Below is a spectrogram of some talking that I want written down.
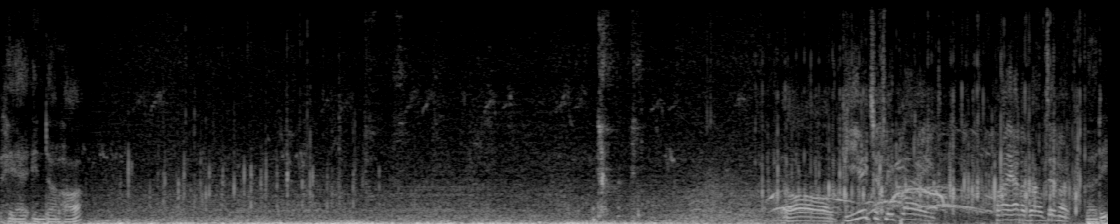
here in Doha. Oh, beautifully played by Annabel Dimmock. Birdie.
